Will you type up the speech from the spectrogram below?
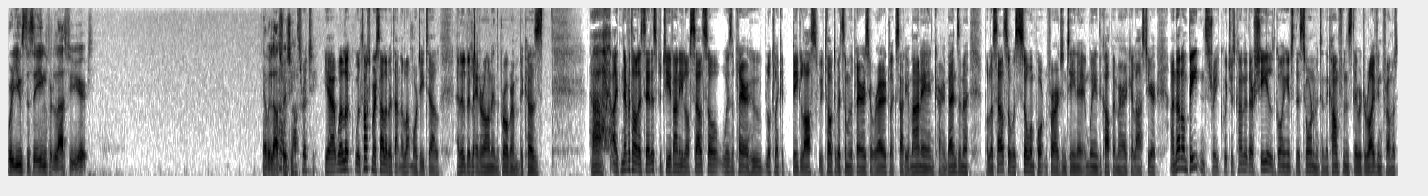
we're used to seeing for the last few years. Yeah, we lost Richie. Lost Richie. Yeah, well, look, we'll talk to Marcel about that in a lot more detail a little bit later on in the program because ah, I'd never thought I'd say this, but Giovanni Lo Celso was a player who looked like a big loss. We've talked about some of the players who were out, like Sadio Mane and Karim Benzema, but Lo Celso was so important for Argentina in winning the Copa America last year. And that unbeaten streak, which was kind of their shield going into this tournament and the confidence they were deriving from it,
